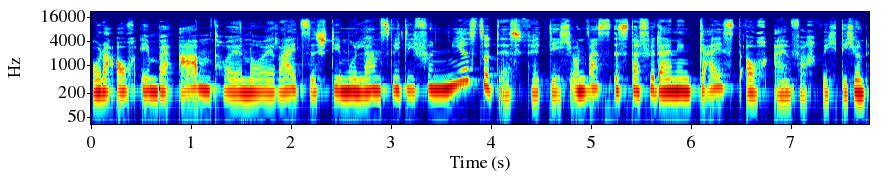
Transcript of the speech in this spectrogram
Oder auch eben bei Abenteuer, neue Reize, Stimulanz. Wie definierst du das für dich? Und was ist da für deinen Geist auch einfach wichtig? Und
